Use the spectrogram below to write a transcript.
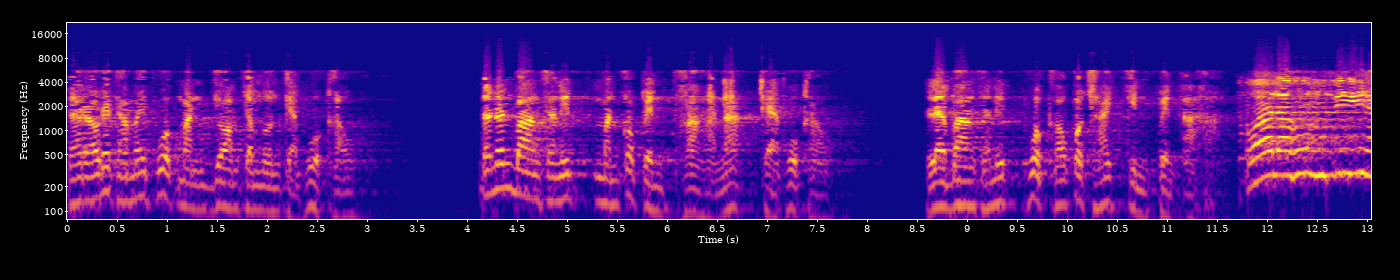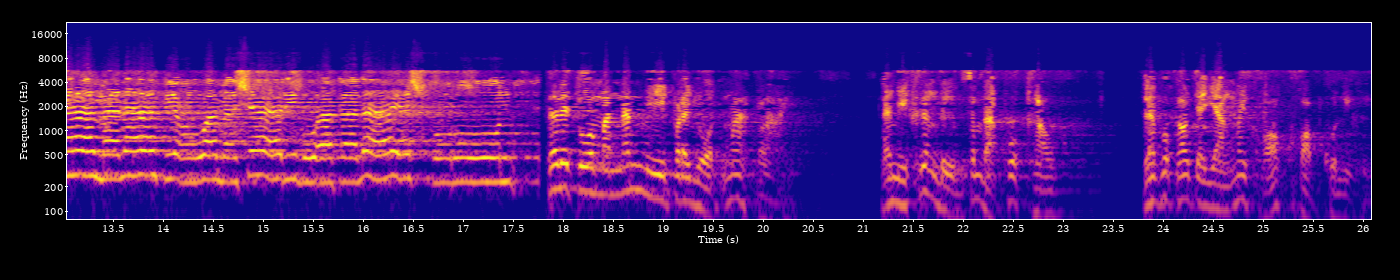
และเราได้ทำให้พวกมันยอมจำนวนแก่พวกเขา ดังนั้นบางชนิดมันก็เป็นพาหนะแก่พวกเขา และบางชนิดพวกเขาก็ใช้กินเป็นอาหาร และในตัวมันนั้นมีประโยชน์มากมาย และมีเครื่องดื่มสำหรับพวกเขา และพวกเขาจะยังไม่ขอขอบคุณอีกเลย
